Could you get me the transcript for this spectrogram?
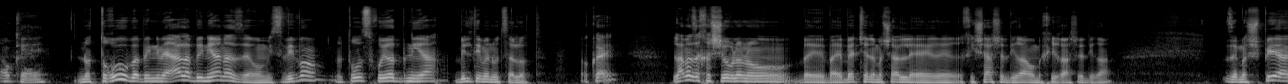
אוקיי. נותרו בבנ... מעל הבניין הזה, או מסביבו, נותרו זכויות בנייה בלתי מנוצלות, אוקיי? למה זה חשוב לנו בהיבט של למשל אה, רכישה של דירה או מכירה של דירה? זה משפיע,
